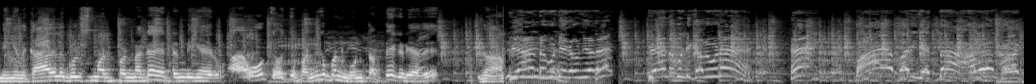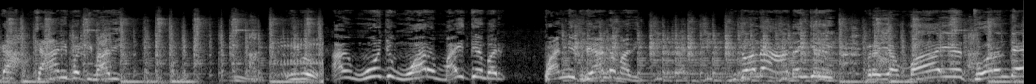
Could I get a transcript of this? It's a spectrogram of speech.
நீங்க இந்த காதுல கொலுசு மாட்டு பண்ணாக்கா ட்ரெண்டிங் ஆயிரும். ஆ ஓகே ஓகே பண்ணுங்க பண்ணுங்க. ஒன்றும் தப்பே கிடையாது. வாய பாரு எத்தா அவன் பழக்கா? சாணி பட்டி மாதிரி அவன் மூஞ்சி மோர மைத்தியம் பாரு. பண்ணி பேண்ட மாதிரி. இதோட அடங்கிரு. வாய திறந்தே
